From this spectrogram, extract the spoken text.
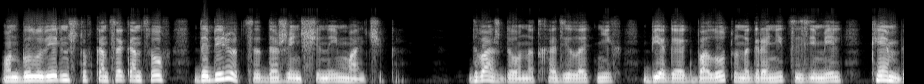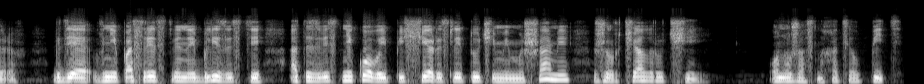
Он был уверен, что в конце концов доберется до женщины и мальчика. Дважды он отходил от них, бегая к болоту на границе земель Кемберов, где в непосредственной близости от известняковой пещеры с летучими мышами журчал ручей. Он ужасно хотел пить,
